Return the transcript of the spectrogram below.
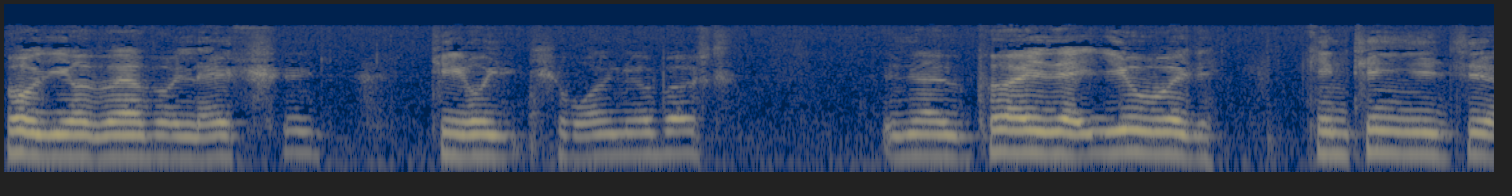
for your revelation to each one of us. And I pray that you would continue to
